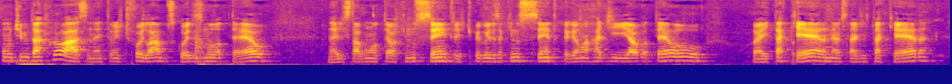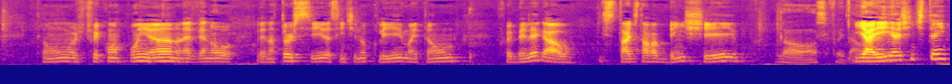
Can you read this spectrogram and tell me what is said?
com o time da Croácia, né? Então a gente foi lá, buscou eles no hotel. Né? Eles estavam no hotel aqui no centro, a gente pegou eles aqui no centro, pegamos uma radial até o, a Itaquera, né? O estádio de Itaquera. Então a gente foi acompanhando, né? Vendo, vendo a torcida, sentindo o clima. Então foi bem legal. O estádio estava bem cheio. Nossa, foi da E hora. aí a gente tem.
